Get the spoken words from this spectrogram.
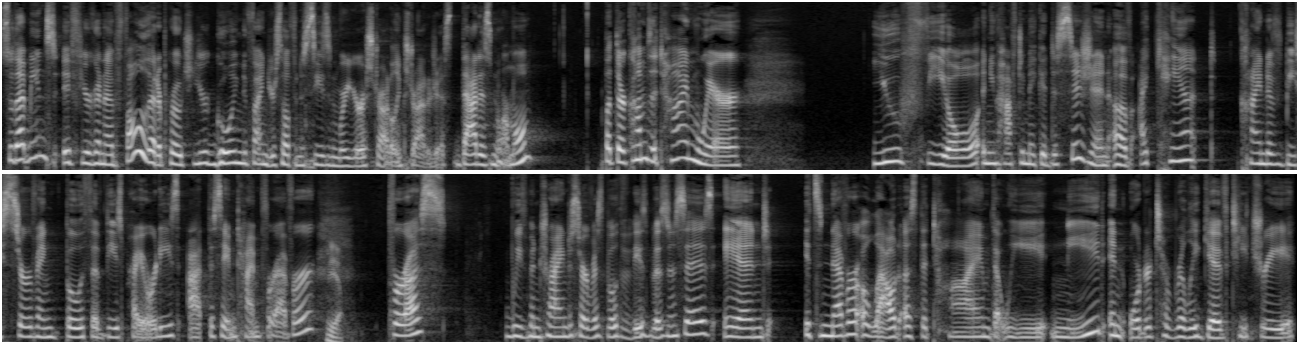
So that means if you're going to follow that approach you're going to find yourself in a season where you're a straddling strategist. That is normal. But there comes a time where you feel and you have to make a decision of i can't kind of be serving both of these priorities at the same time forever. Yeah. for us, we've been trying to service both of these businesses and it's never allowed us the time that we need in order to really give Teachery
